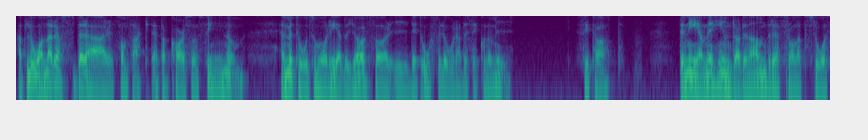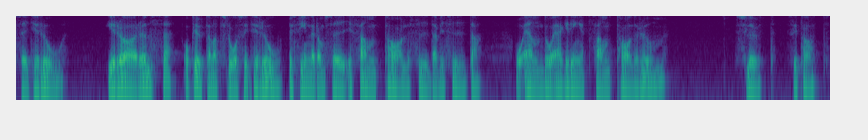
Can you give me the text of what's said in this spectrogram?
Att låna röster är, som sagt, ett av Carsons signum, en metod som hon redogör för i Det oförlorades ekonomi. Citat. Den ene hindrar den andra från att slå sig till ro. I rörelse och utan att slå sig till ro befinner de sig i samtal sida vid sida och ändå äger inget samtal rum. Slut citat.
